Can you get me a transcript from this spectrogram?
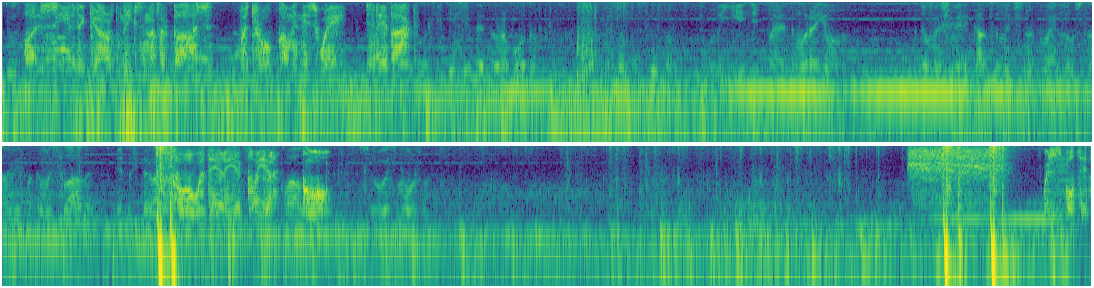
a bit. Let's see if the guard makes another pass. Patrol coming this way. Stay back. Получу деньги за эту работу, куплю мотоцикл и буду ездить по этому району. Думаешь, американцы начнут войну с нами, пока мы слабы? Это страна... Forward area clear. Go. Все возможно. We're spotted.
